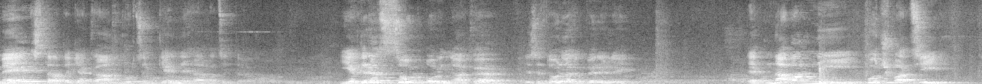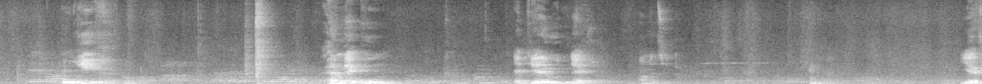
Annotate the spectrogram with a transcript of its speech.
Մեր ստրատեգիական գործընկերն է հարվածի տակ։ Եվ դրա զոր օրինակը, ես այդ օրինակը բերել էի, այդ Նավալնի կոչվածի ուղիղ հմեկում այդ երևույթներ անեցիք։ Եվ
